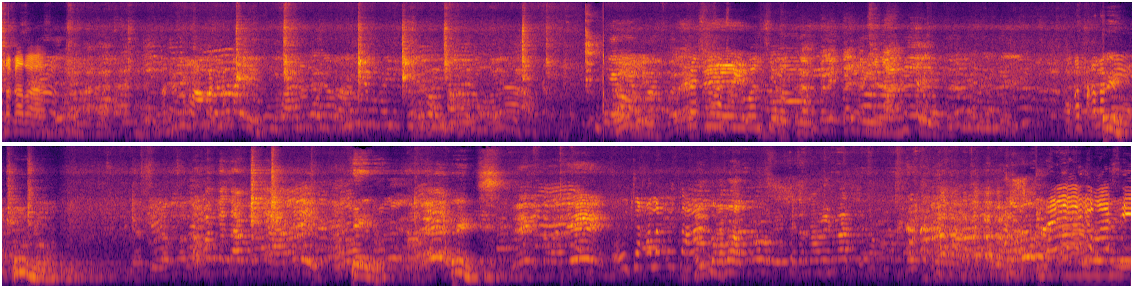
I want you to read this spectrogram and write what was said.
Nakaraan. Press na 3102. O, kanta ka na uno. Pero, tres. O, tsaka lang may tao. Kaya yung asin. Hindi ka namin kasama. Ano, wala lang mga kapon.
